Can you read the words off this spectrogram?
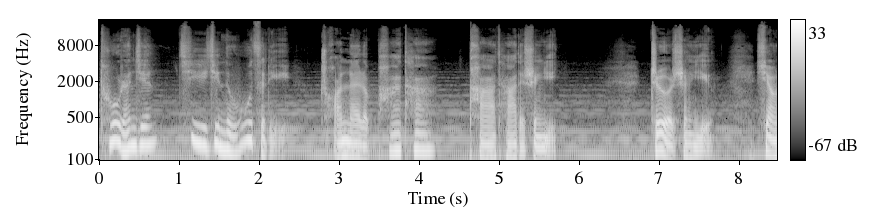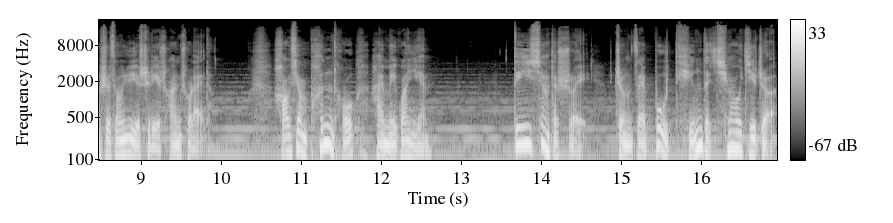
突然间，寂静的屋子里传来了啪嗒啪嗒的声音。这声音像是从浴室里传出来的，好像喷头还没关严，滴下的水正在不停的敲击着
